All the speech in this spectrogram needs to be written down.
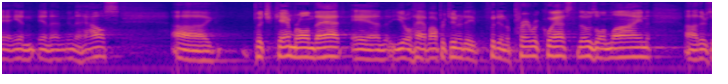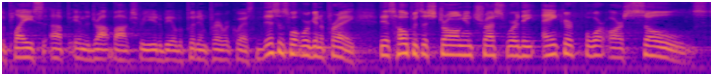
in, in, in, the house. Uh, put your camera on that, and you'll have opportunity to put in a prayer request. Those online, uh, there's a place up in the Dropbox for you to be able to put in prayer requests. This is what we're going to pray. This hope is a strong and trustworthy anchor for our souls.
